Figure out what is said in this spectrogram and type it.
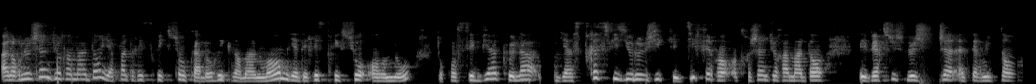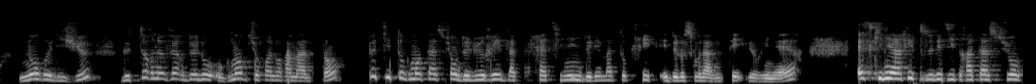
Alors, le jeûne du ramadan, il n'y a pas de restriction calorique normalement, mais il y a des restrictions en eau. Donc, on sait bien que là, il y a un stress physiologique qui est différent entre jeûne du ramadan et versus le jeûne intermittent non religieux. Le turnover de l'eau augmente durant le ramadan petite augmentation de l'urée, de la créatinine, de l'hématocrite et de l'osmolarité urinaire. Est-ce qu'il y a un risque de déshydratation?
